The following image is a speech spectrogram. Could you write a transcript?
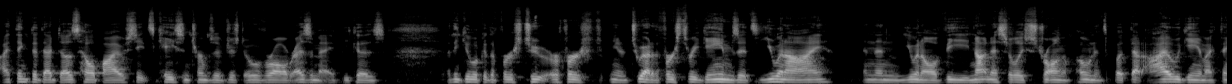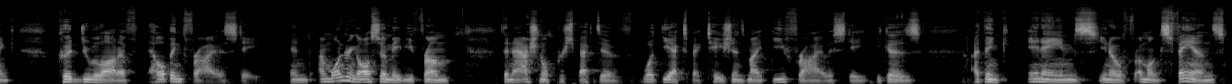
I think that that does help Iowa State's case in terms of just overall resume because I think you look at the first two or first, you know, two out of the first three games, it's UNI and then UNLV, not necessarily strong opponents, but that Iowa game I think could do a lot of helping for Iowa State. And I'm wondering also maybe from the national perspective, what the expectations might be for Iowa State, because I think in Ames, you know, amongst fans,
